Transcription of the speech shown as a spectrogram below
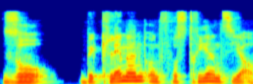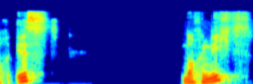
so beklemmend und frustrierend sie auch ist, noch nicht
